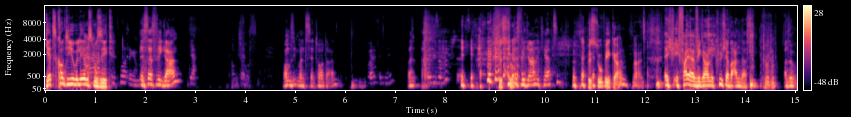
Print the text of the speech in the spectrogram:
Jetzt kommt die Jubiläumsmusik. Ist das vegan? Ja. Warum sieht man es der Torte an? Weiß ich nicht. Was? Weil die so hübsch ist. Bist, Gibt du, es vegane Kerzen? bist du vegan? Nein. Ich, ich feiere vegane Küche, aber anders. Also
